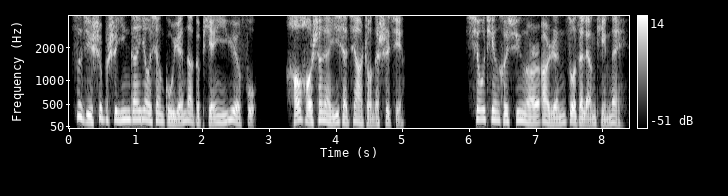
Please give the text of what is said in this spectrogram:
自己是不是应该要向古元那个便宜岳父好好商量一下嫁妆的事情？萧天和薰儿二人坐在凉亭内，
